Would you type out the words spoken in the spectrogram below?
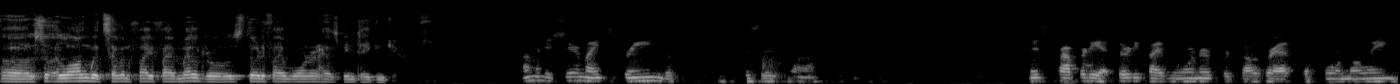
Uh, so along with seven five five Melrose, thirty-five Warner has been taken care of. I'm gonna share my screen with, this is, uh, his property at thirty-five Warner for tall grass before mowing.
